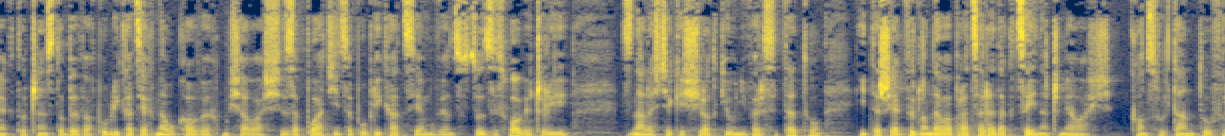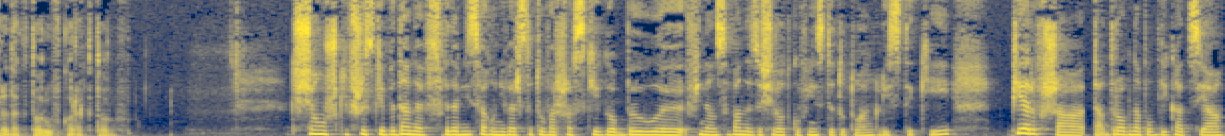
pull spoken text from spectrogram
jak to często bywa w publikacjach naukowych, musiałaś zapłacić za publikację, mówiąc w cudzysłowie, czyli znaleźć jakieś środki uniwersytetu i też jak wyglądała praca redakcyjna. Czy miałaś konsultantów, redaktorów, korektorów? Książki, wszystkie wydane w wydawnictwach Uniwersytetu Warszawskiego, były finansowane ze środków Instytutu Anglistyki. Pierwsza, ta drobna publikacja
